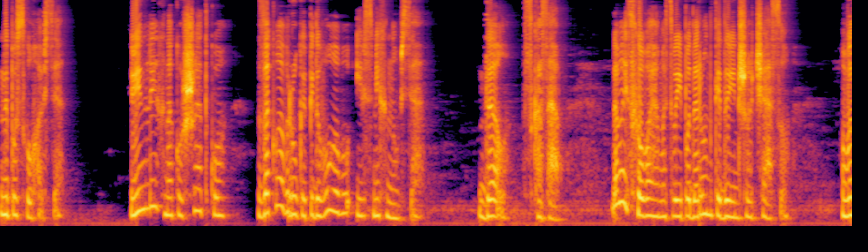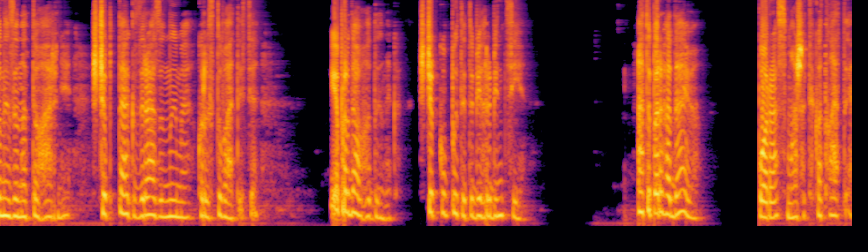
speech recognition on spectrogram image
не послухався. Він ліг на кушетку, заклав руки під голову і всміхнувся. Дел сказав, давай сховаємо свої подарунки до іншого часу. Вони занадто гарні, щоб так зразу ними користуватися. Я продав годинник, щоб купити тобі гребінці. А тепер гадаю, пора смажити котлети.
